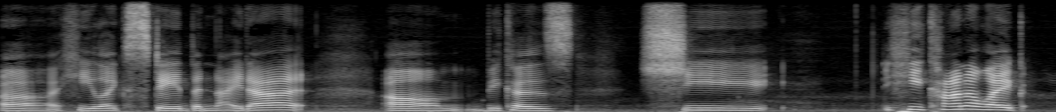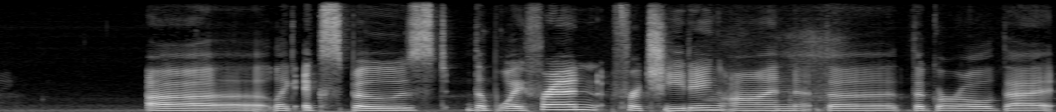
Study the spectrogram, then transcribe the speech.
uh, he like stayed the night at, um, because she he kind of like uh like exposed the boyfriend for cheating on the the girl that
